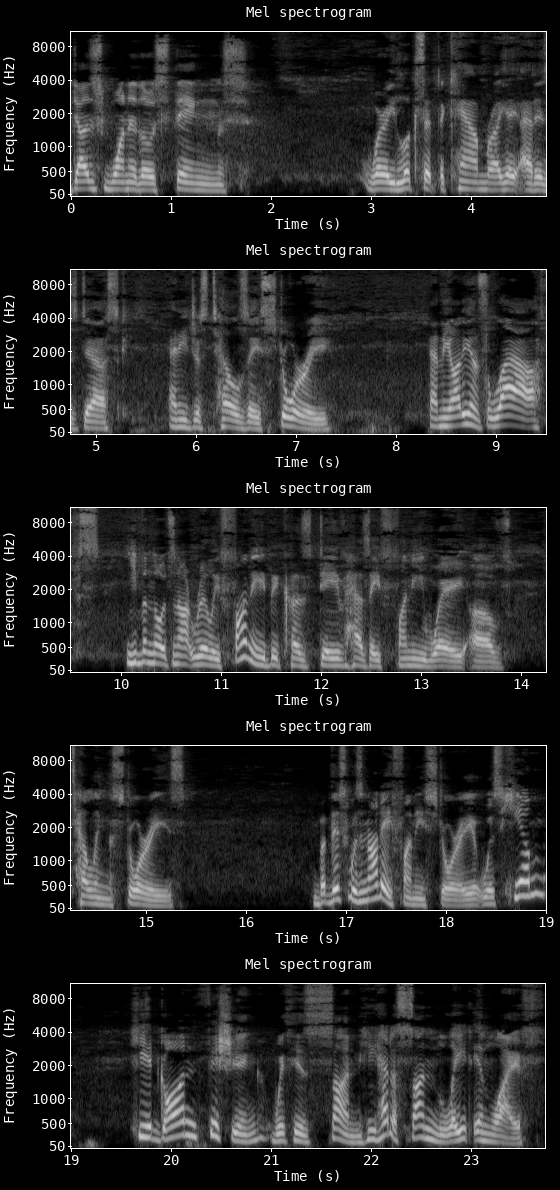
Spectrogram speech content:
does one of those things where he looks at the camera at his desk and he just tells a story. And the audience laughs, even though it's not really funny, because Dave has a funny way of telling stories. But this was not a funny story. It was him. He had gone fishing with his son. He had a son late in life,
